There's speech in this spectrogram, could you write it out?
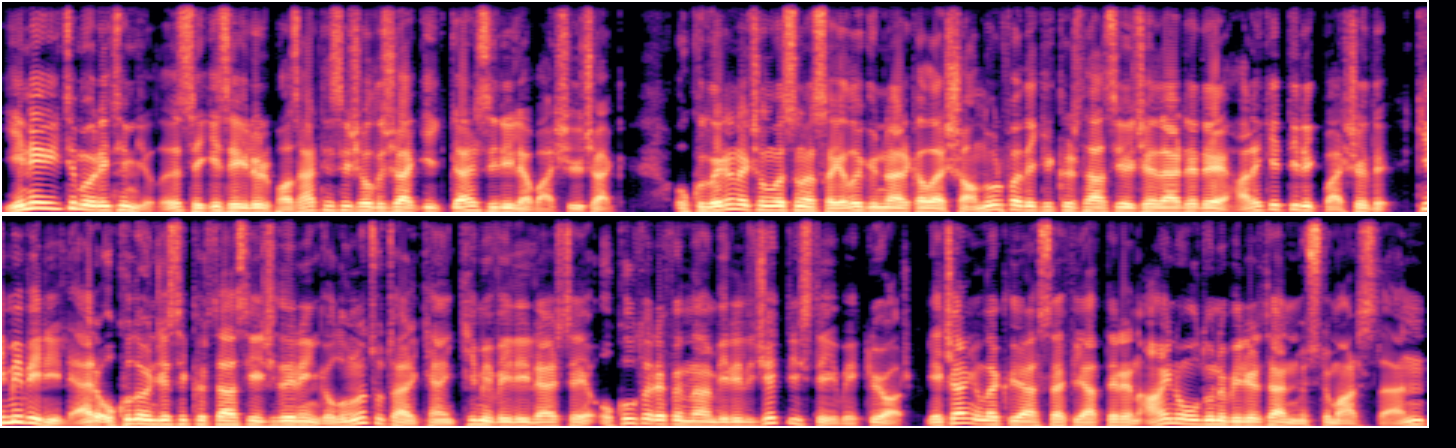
Yeni eğitim öğretim yılı 8 Eylül pazartesi çalacak ilk ders ziliyle başlayacak. Okulların açılmasına sayılı günler kala Şanlıurfa'daki kırtasiyecilerde de hareketlilik başladı. Kimi veliler okul öncesi kırtasiyecilerin yolunu tutarken kimi velilerse okul tarafından verilecek listeyi bekliyor. Geçen yıla kıyasla fiyatların aynı olduğunu belirten Müslüm Arslan,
